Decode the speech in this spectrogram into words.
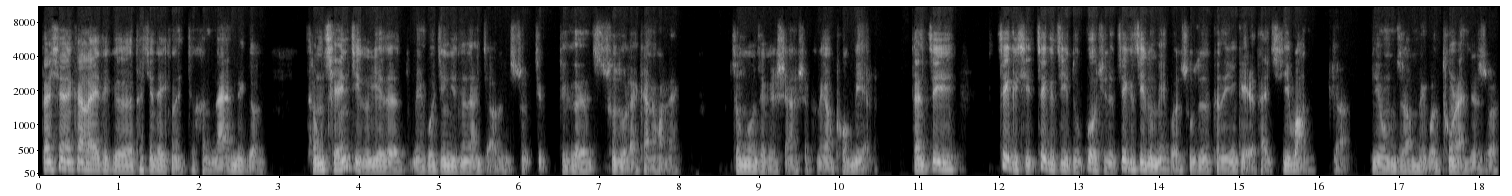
但现在看来，这个他现在可能就很难。那个从前几个月的美国经济增长角度速就这个速度来看的话呢，中共这个实际上是可能要破灭了。但这这个季这个季度过去的这个季度，美国的数字可能也给了他希望，啊？因为我们知道美国突然就是说，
